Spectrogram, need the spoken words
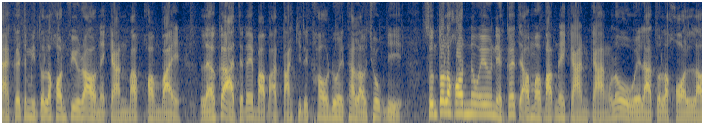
นะ ก็จะมีตัวละครฟิเราในการบัฟความไว แล้วก็อาจจะได้บัฟอัตราคิดเข้าด้วยถ้าเราโชคดี ส่วนตัวละครโนเอลเนี่ยก็จะเอามาบัฟในการกลางโล่เวลาตัวละครเรา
